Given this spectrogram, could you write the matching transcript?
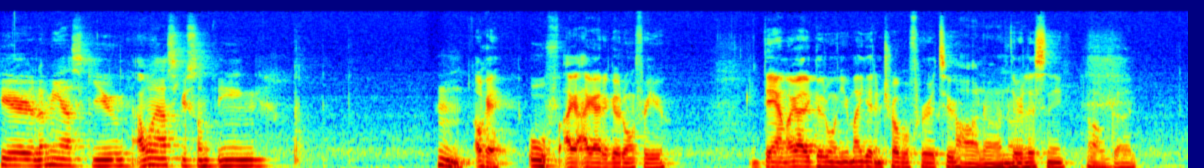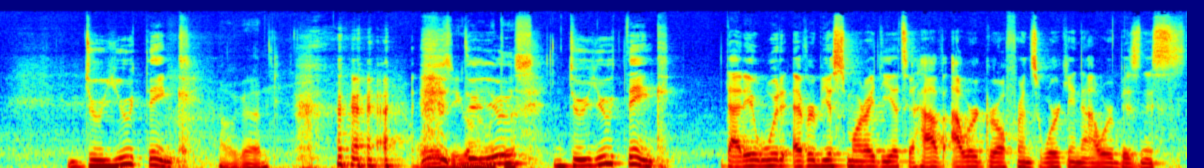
here, let me ask you. I want to ask you something. Hmm. Okay. Oof, I, I got a good one for you. Damn, I got a good one. You might get in trouble for it too. Oh no, no. They're listening. Oh god. Do you think? Oh god. Where is he Do going you- with this? Do you think that it would ever be a smart idea to have our girlfriends work in our business?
